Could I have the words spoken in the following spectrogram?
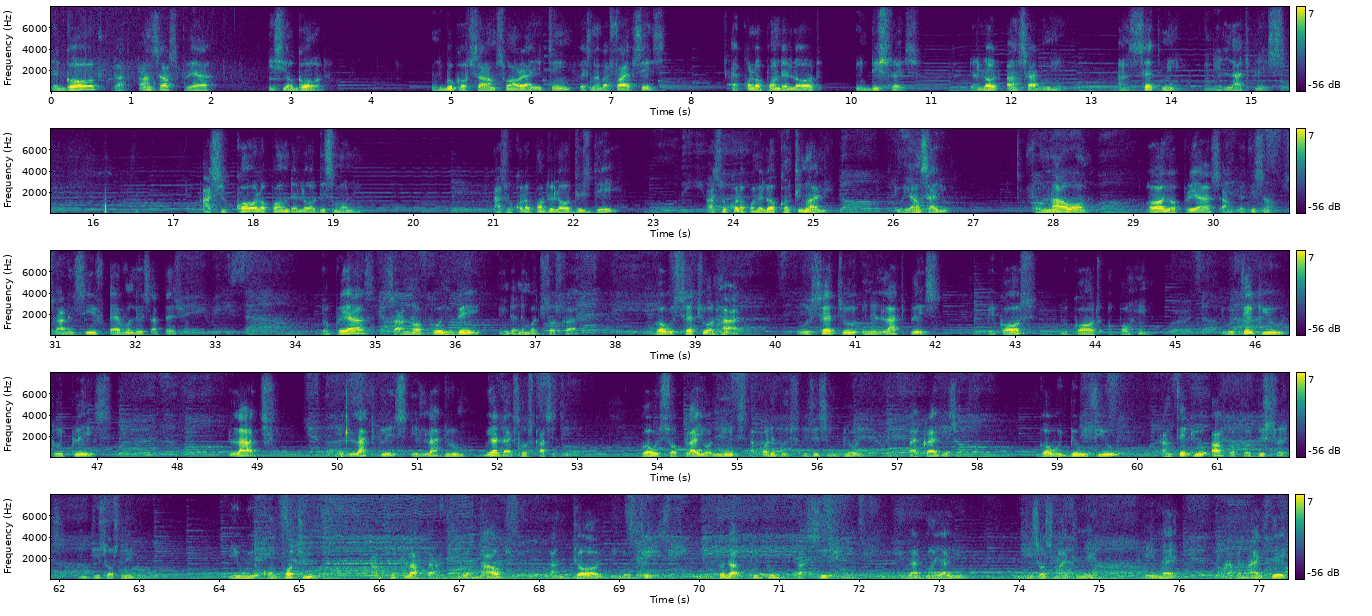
The God that answers prayer is your God. In the book of Psalms 118, verse number 5 says, I call upon the Lord in distress. The Lord answered me and set me in a large place. As you call upon the Lord this morning, as you call upon the Lord this day, as you call upon the Lord continually, He will answer you. From now on, all your prayers and petitions shall receive heavenly's attention. Your prayers shall not go in vain in the name of Jesus Christ. God will set you on high. He will set you in a large place because you called upon Him. He will take you to a place large, a large place, a large room where there is no scarcity. God will supply your needs according to His riches in glory by Christ Jesus. God will be with you and take you out of your distress in Jesus' name. He will comfort you and put laughter in your mouth and joy in your face so that people that see you will admire you. In Jesus' mighty name. Amen. Have a nice day.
